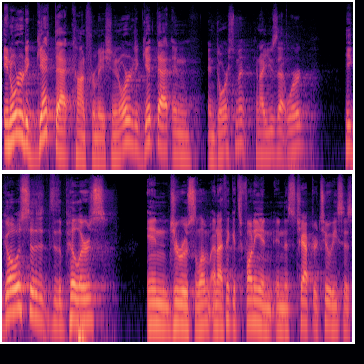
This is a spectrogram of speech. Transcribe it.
in order to get that confirmation, in order to get that in, endorsement, can I use that word? he goes to the, to the pillars in Jerusalem, and I think it's funny in, in this chapter too. He says,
